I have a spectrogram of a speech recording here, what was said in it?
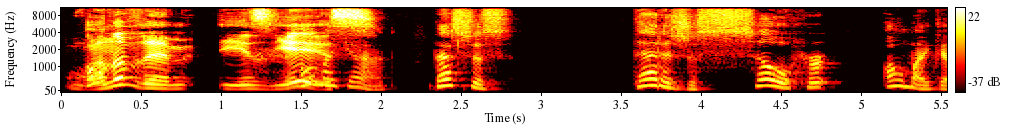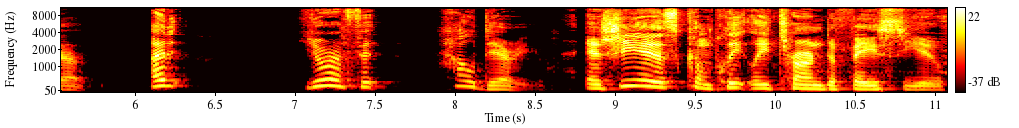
One of them is yes. Oh my god, that's just that is just so hurt. Oh my god, I you're unfit. How dare you? And she is completely turned to face you,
